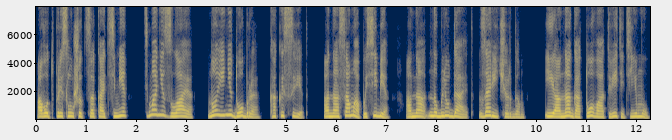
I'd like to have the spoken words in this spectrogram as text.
а вот прислушаться ко тьме, тьма не злая, но и не добрая, как и свет. Она сама по себе, она наблюдает за Ричардом, и она готова ответить ему.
